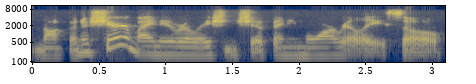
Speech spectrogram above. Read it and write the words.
I'm not going to share my new relationship anymore, really. So,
